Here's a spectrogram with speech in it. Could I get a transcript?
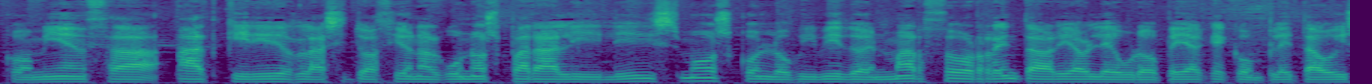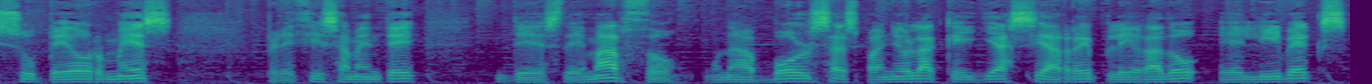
Comienza a adquirir la situación algunos paralelismos con lo vivido en marzo, renta variable europea que completa hoy su peor mes precisamente desde marzo, una bolsa española que ya se ha replegado el IBEX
